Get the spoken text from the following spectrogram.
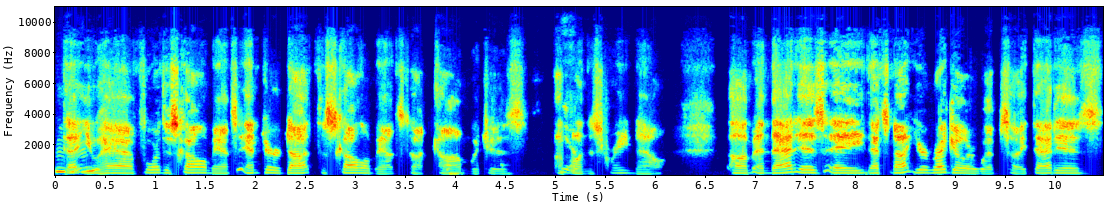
mm-hmm. that you have for the Scholomance, enter.thescholomance.com, which is up yeah. on the screen now. Um, and that is a that's not your regular website. That is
